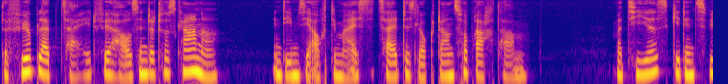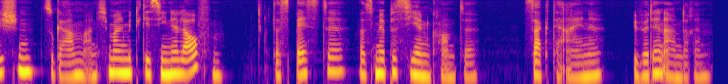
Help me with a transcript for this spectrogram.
Dafür bleibt Zeit für Ihr Haus in der Toskana, in dem sie auch die meiste Zeit des Lockdowns verbracht haben. Matthias geht inzwischen sogar manchmal mit Gesine laufen. Das Beste, was mir passieren konnte, sagt der eine über den anderen.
